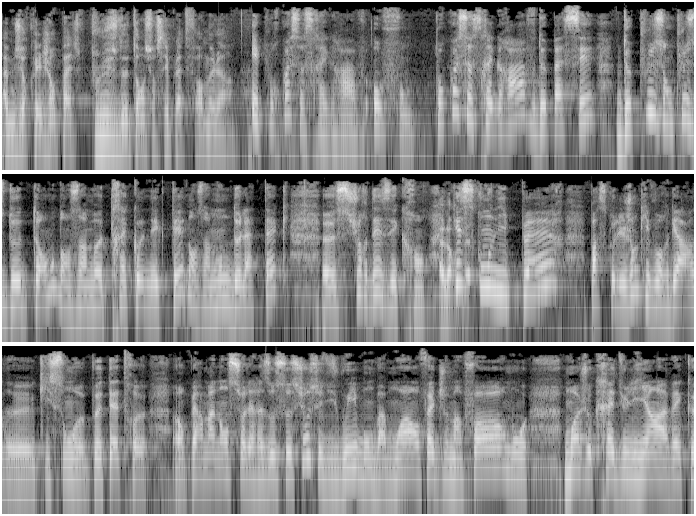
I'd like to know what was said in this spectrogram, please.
à mesure que les gens passent plus de temps sur ces plateformes-là. Et pourquoi ce serait grave, au fond? Pourquoi ce serait grave de passer de plus en plus de temps dans un mode très connecté, dans un monde de la tech, euh, sur des écrans. Qu'est-ce qu'on y perd? Parce que les gens qui vous regardent, euh, qui sont euh, peut-être en permanence sur les réseaux sociaux, se disent oui, bon bah moi en fait je m'informe, ou moi je crée du lien avec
